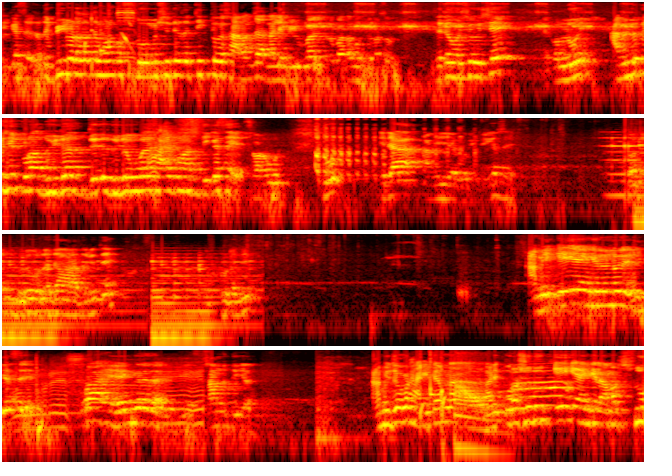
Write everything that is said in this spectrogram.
ঠিক আছে? যাতে ভিডিওটা যাতে মনে কর স্লো মেশিন দিয়ে সারান যায় নাহলে ভিউ কথা বলতে পারছ। যেটা হয়েছে হয়েছে এখন লই আমি বলতেছি তোরা দুইটা যেটা দুইটা মোবাইল আইফোন আছে ঠিক আছে? সর্বোচ্চ তো এটা আমি ইয়ে করি ঠিক আছে? ভিডিও দিই। আমি এই অ্যাঙ্গেলে লইলে ঠিক আছে? পুরা অ্যাঙ্গেলে যাই সামনের দিকে। আমি যখন হাইটাম না মানে তোরা শুধু এই অ্যাঙ্গেল আমার স্লো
